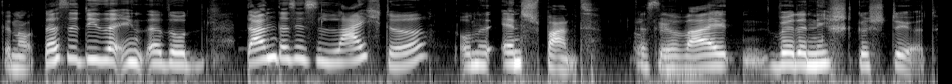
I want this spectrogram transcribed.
Genau, das ist diese, also dann, das ist leichter und entspannt. Das Okay. weil, würde nicht gestört.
